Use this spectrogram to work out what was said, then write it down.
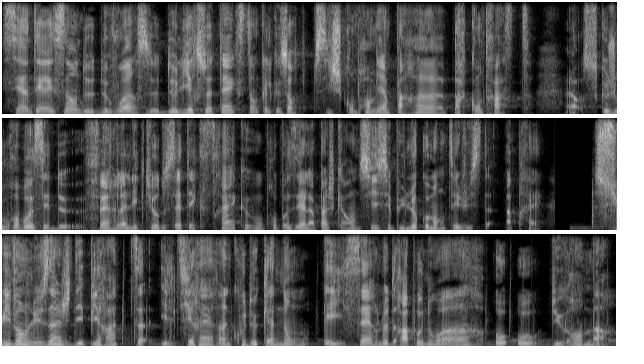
c'est intéressant de, voir, de lire ce texte en quelque sorte, si je comprends bien, par, euh, par contraste. Alors, ce que je vous propose, c'est de faire la lecture de cet extrait que vous proposez à la page 46 et puis de le commenter juste après. Suivant l'usage des pirates, ils tirèrent un coup de canon et hissèrent le drapeau noir au haut du grand mât.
